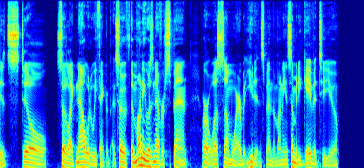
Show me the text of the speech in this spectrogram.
it's still so like now what do we think about it? so if the money was never spent or it was somewhere but you didn't spend the money and somebody gave it to you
